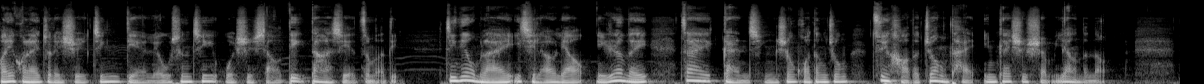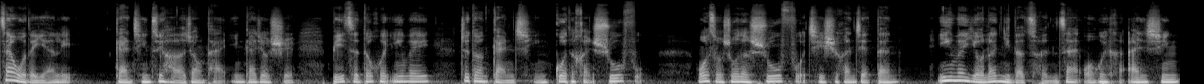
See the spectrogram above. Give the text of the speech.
欢迎回来，这里是经典留声机，我是小弟，大写怎么的？今天我们来一起聊一聊，你认为在感情生活当中最好的状态应该是什么样的呢？在我的眼里，感情最好的状态应该就是彼此都会因为这段感情过得很舒服。我所说的舒服其实很简单，因为有了你的存在，我会很安心。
